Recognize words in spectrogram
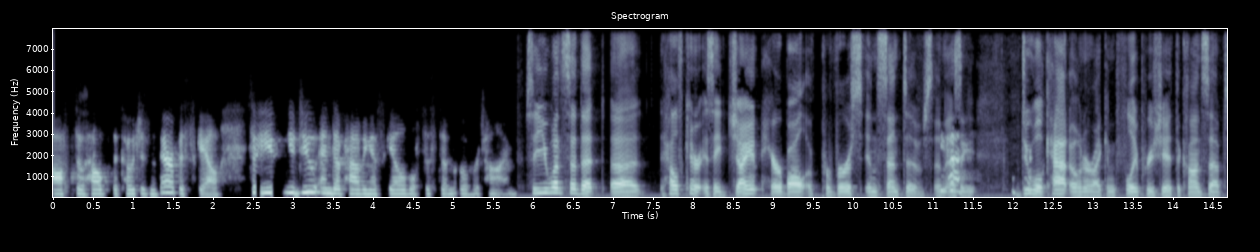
also help the coaches and therapists scale. So you you do end up having a scalable system over time. So you once said that uh, healthcare is a giant hairball of perverse incentives, and yeah. as a dual cat owner, I can fully appreciate the concept.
